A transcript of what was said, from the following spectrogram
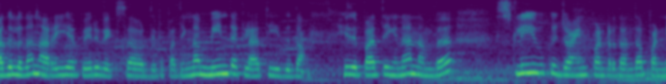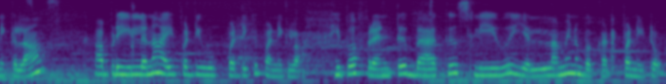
அதில் தான் நிறைய பேர் வெக்ஸ் ஆகுது இப்போ பார்த்தீங்கன்னா மீந்த கிளாத் இது தான் இது பார்த்தீங்கன்னா நம்ம ஸ்லீவுக்கு ஜாயின் பண்ணுறதா இருந்தால் பண்ணிக்கலாம். அப்படி இல்லைன்னா ஐப்பட்டி ஊப்பட்டிக்கு பண்ணிக்கலாம். இப்போ ஃப்ரண்ட்டு பேக்கு ஸ்லீவு எல்லாமே நம்ம கட் பண்ணிட்டோம்.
